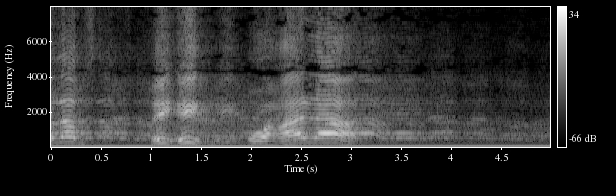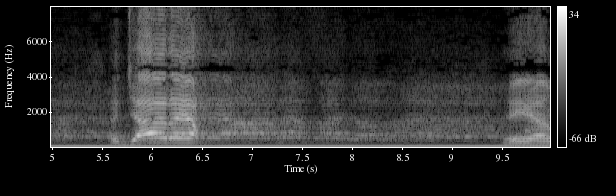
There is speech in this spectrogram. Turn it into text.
لبس اي إي. وعلى جارح. هي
